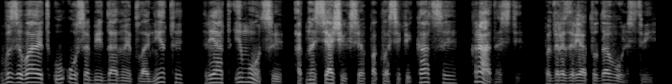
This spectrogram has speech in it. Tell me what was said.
вызывает у особей данной планеты ряд эмоций, относящихся по классификации к радости, под разряд удовольствий.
